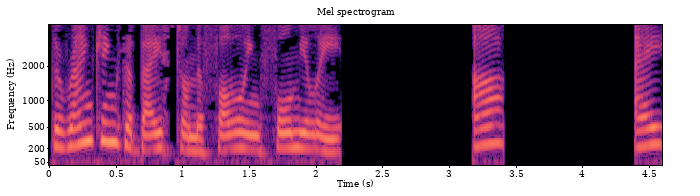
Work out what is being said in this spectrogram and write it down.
The rankings are based on the following formulae R A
